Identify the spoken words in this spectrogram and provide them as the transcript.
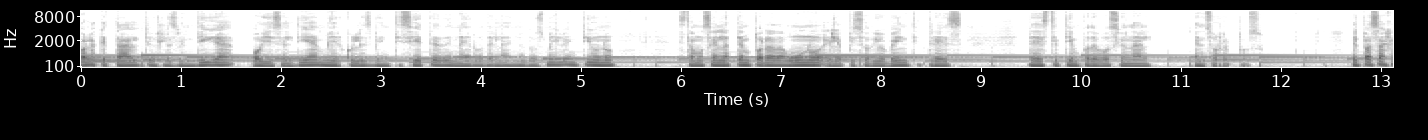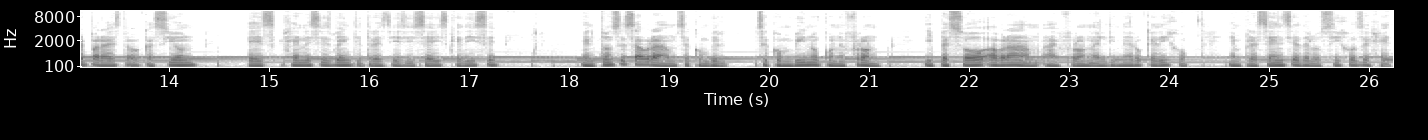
Hola, ¿qué tal? Dios les bendiga. Hoy es el día miércoles 27 de enero del año 2021. Estamos en la temporada 1, el episodio 23 de este tiempo devocional en su reposo. El pasaje para esta ocasión es Génesis 23, 16 que dice, Entonces Abraham se, se convino con Efrón y pesó Abraham a Efrón el dinero que dijo en presencia de los hijos de Het,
